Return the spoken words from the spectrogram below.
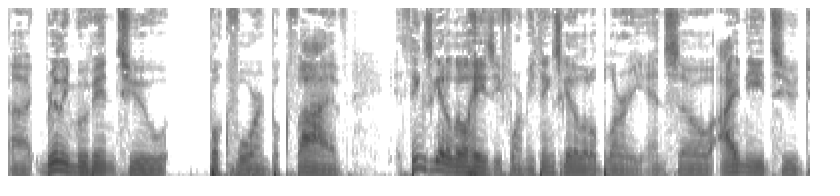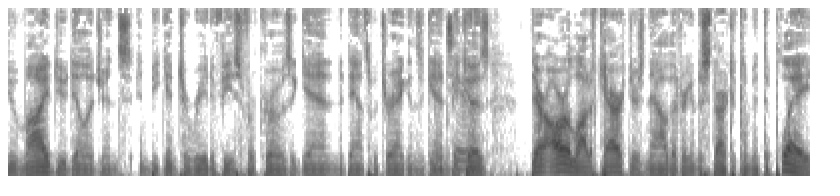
uh, really move into book four and book five, things get a little hazy for me. Things get a little blurry, and so I need to do my due diligence and begin to read A Feast for Crows again and A Dance with Dragons again because there are a lot of characters now that are going to start to come into play,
